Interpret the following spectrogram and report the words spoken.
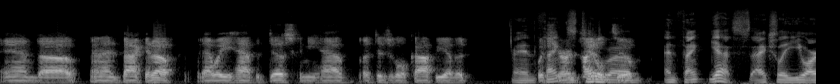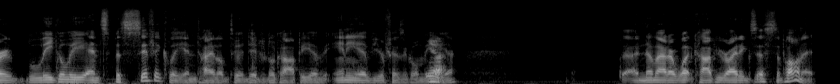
and uh, and then back it up. That way, you have the disc and you have a digital copy of it. And Which thanks to, uh, and thank yes, actually, you are legally and specifically entitled to a digital copy of any of your physical Yeah. media, uh, no matter what copyright exists upon it,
